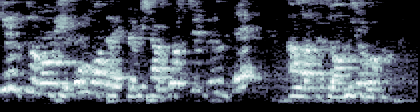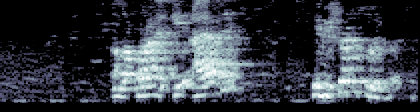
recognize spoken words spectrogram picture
কিন্তু নবী উম্মতের একটা বিশাল গোষ্ঠীর বিরুদ্ধে আল্লাহর কাছে আল্লাহ কোরআনের এই আয়াতে এই বিষয়টা তুলে ধরেছেন।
